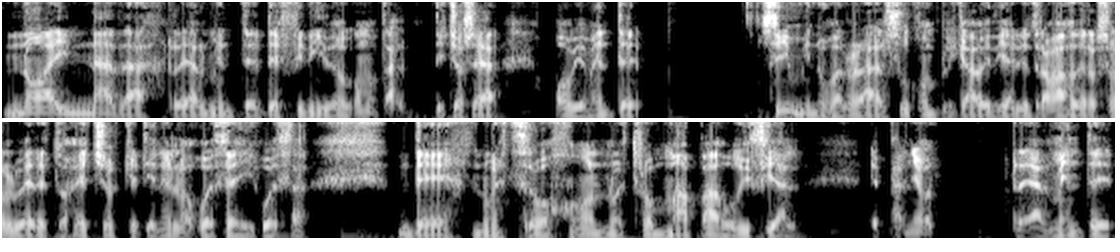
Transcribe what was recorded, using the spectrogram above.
no hay nada realmente definido como tal. Dicho sea, obviamente sin minusvalorar su complicado y diario trabajo de resolver estos hechos que tienen los jueces y juezas de nuestro, nuestro mapa judicial español. Realmente,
